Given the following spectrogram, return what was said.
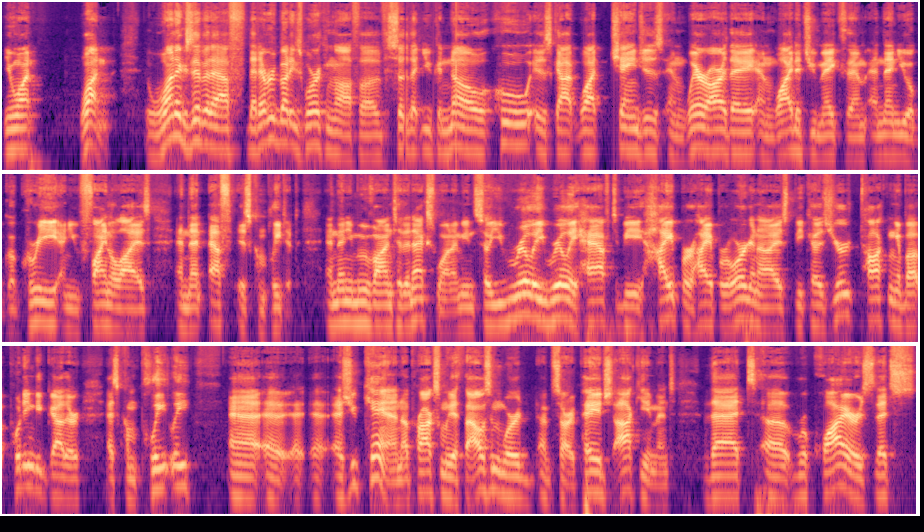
You want one one exhibit F that everybody's working off of so that you can know who is got what changes and where are they and why did you make them. And then you agree and you finalize and then F is completed. And then you move on to the next one. I mean, so you really, really have to be hyper, hyper organized because you're talking about putting together as completely uh, uh, uh as you can, approximately a thousand word, I'm sorry, page document that uh, requires that's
